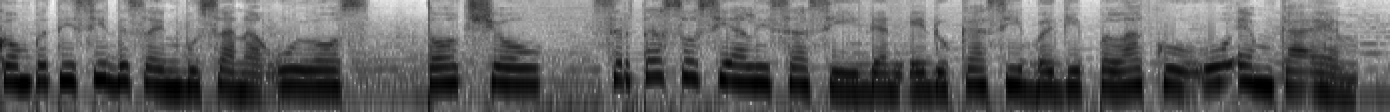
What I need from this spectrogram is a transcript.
kompetisi desain busana ulos, talk show, serta sosialisasi dan edukasi bagi pelaku UMKM.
